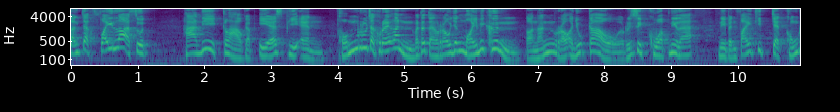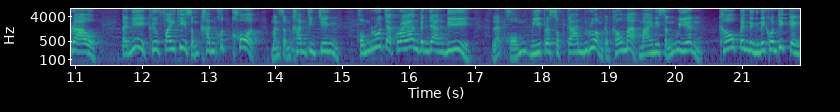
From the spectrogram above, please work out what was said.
หลังจากไฟล่าสุด ฮาร์ดี้กล่าวกับ ESPN ผมรู้จักไรอันมาตั้งแต่เรายังหมอยไม่ขึ้น ตอนนั้นเราอายุ9หรือ 10 ขวบนี่แหละ นี่เป็นไฟที่ 7 ของเรา แต่นี่คือไฟท์ที่สำคัญโคตรๆมันสำคัญจริง ๆ ผมรู้จักไรอันเป็นอย่างดี และผมมีประสบการณ์ร่วมกับเขามากมายในสังเวียน เขาเป็นหนึ่งในคนที่เก่ง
